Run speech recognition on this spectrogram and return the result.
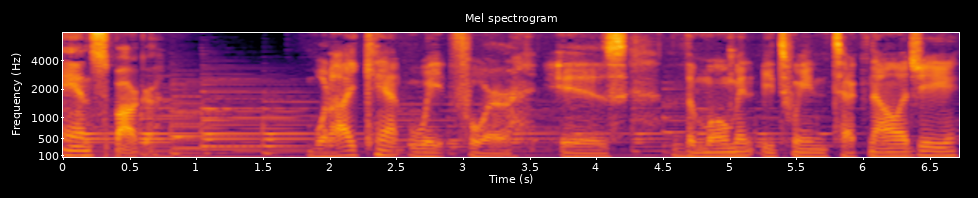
and Spaga. What I can't wait for is the moment between technology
